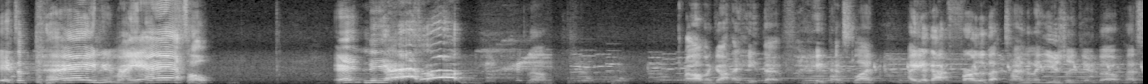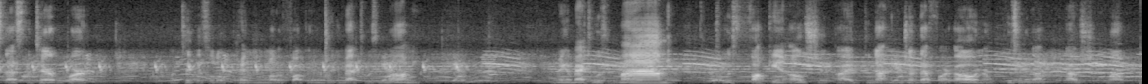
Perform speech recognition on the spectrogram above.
It's a pain in my asshole. In the asshole. No. Oh my god, I hate that. I hate that slide. I got farther that time than I usually do, though. That's that's the terrible part. I'll take this little penguin motherfucker and bring him back to his mommy. Bring him back to his mommy. To his fucking. Oh shit! I did not even jump that far. Oh no, he's gonna die. Oh shit! Well.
